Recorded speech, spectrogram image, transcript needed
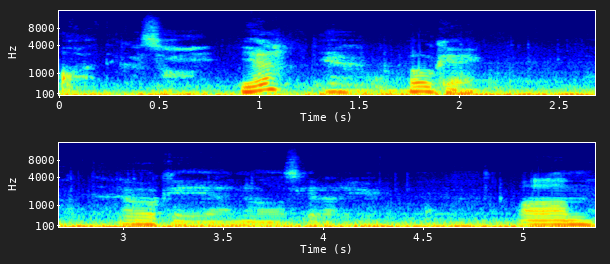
Oh, I think I saw him. Yeah. Yeah. Okay. Okay, yeah, no, let's get out of here. Um,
